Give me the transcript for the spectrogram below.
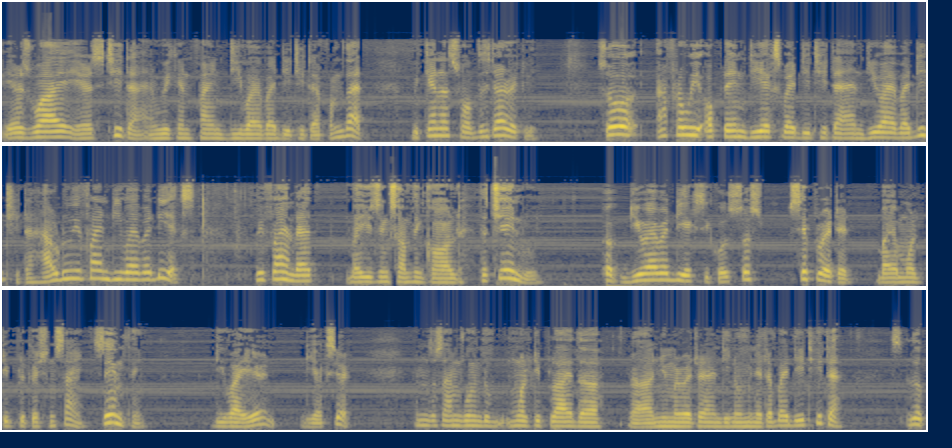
Here's y here's theta and we can find dy by d theta from that we cannot solve this directly. So after we obtain dx by d theta and dy by d theta how do we find dy by dx? We find that by using something called the chain rule. Look dy by dx equals so separated by a multiplication sign. Same thing. Dy here dx here. And thus I'm going to multiply the uh, numerator and denominator by d theta. So look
